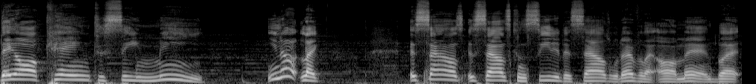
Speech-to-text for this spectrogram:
they all came to see me. You know, like it sounds it sounds conceited, it sounds whatever like oh man, but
